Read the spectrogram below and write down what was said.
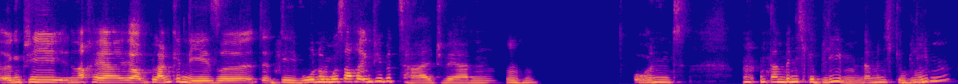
Irgendwie nachher ja Blankenese. Die, die Wohnung muss auch irgendwie bezahlt werden. Und und dann bin ich geblieben. Dann bin ich mhm. geblieben. Mhm.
